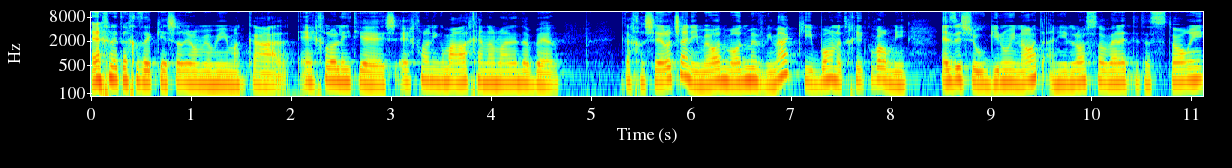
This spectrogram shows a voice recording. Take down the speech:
איך לתחזק קשר יומיומי עם הקהל, איך לא להתייאש, איך לא נגמר לכן על מה לדבר. ככה שאלות שאני מאוד מאוד מבינה, כי בואו נתחיל כבר מאיזשהו גילוי נאות, אני לא סובלת את הסטורי.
